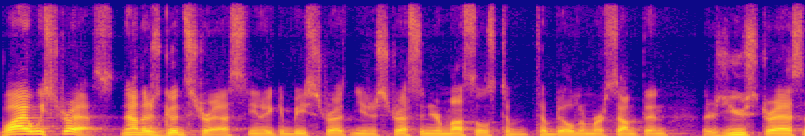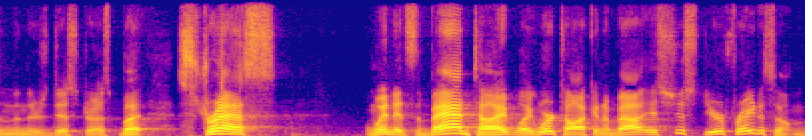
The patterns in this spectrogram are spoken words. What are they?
Why are we stressed? Now, there's good stress. You know, you can be stress, you know, stressing your muscles to, to build them or something. There's eustress and then there's distress. But stress, when it's the bad type, like we're talking about, it's just you're afraid of something.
